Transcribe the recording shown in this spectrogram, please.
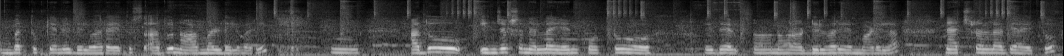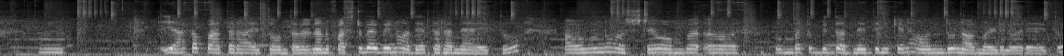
ಒಂಬತ್ತಕ್ಕೇ ಡೆಲಿವರಿ ಆಯಿತು. ಅದು ನಾರ್ಮಲ್ ಡೆಲಿವರಿ ಅದು ಇಂಜೆಕ್ಷನ್ ಎಲ್ಲ ಏನು ಕೊಟ್ಟು ಇದೆ ಡೆಲಿವರಿ ಏನು ಮಾಡಿಲ್ಲ. ನ್ಯಾಚುರಲ್ಲಾಗೆ ಆಯಿತು. ಯಾಕಪ್ಪ ಆ ಥರ ಆಯಿತು ಅಂತಂದರೆ, ನಾನು ಫಸ್ಟ್ ಬೇಬಿನೂ ಅದೇ ಥರನೇ ಆಯಿತು. ಅವನು ಅಷ್ಟೇ ಒಂಬ ಒಂಬತ್ತು ಬಿದ್ದು ಹದಿನೈದು ದಿನಕ್ಕೇ ಅವನದು ನಾರ್ಮಲ್ ಡೆಲಿವರಿ ಆಯಿತು.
